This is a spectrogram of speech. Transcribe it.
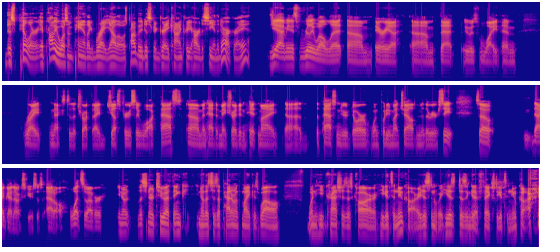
this pillar, it probably wasn't painted like bright yellow. It's probably just like a gray concrete, hard to see in the dark, right? yeah, I mean it's really well lit um, area um, that it was white and right next to the truck that I just previously walked past um, and had to make sure I didn't hit my uh, the passenger door when putting my child into the rear seat. So I've got no excuses at all whatsoever. you know listener too i think you know this is a pattern with mike as well when he crashes his car he gets a new car he doesn't he just doesn't get it fixed he gets a new car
